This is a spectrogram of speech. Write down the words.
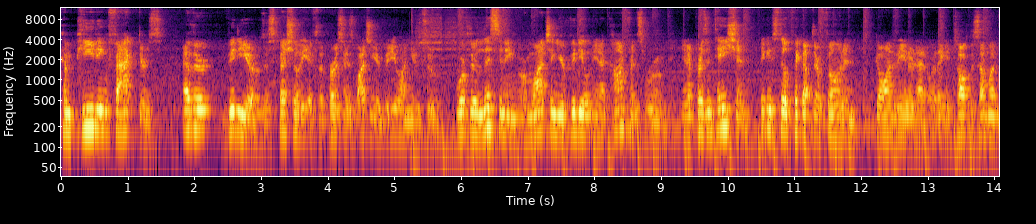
competing factors, other videos, especially if the person is watching your video on YouTube, or if they're listening or watching your video in a conference room, in a presentation, they can still pick up their phone and go onto the internet, or they can talk to someone,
